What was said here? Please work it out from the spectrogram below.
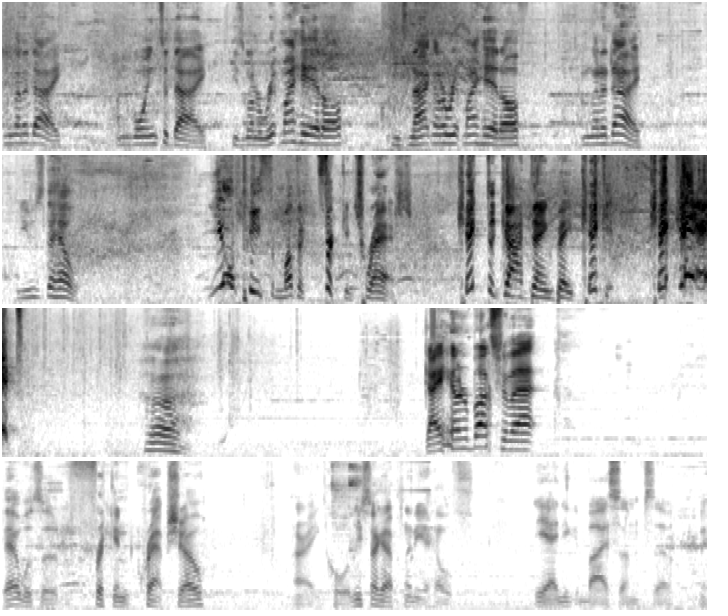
I'm gonna die. I'm going to die. He's gonna rip my head off. He's not gonna rip my head off. I'm gonna die. Use the health. You piece of mother freaking trash. Kick the goddamn babe. Kick it. Kick it. Got 800 bucks for that. That was a freaking crap show. All right, cool. At least I got plenty of health. Yeah, and you can buy some. So. Yeah,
